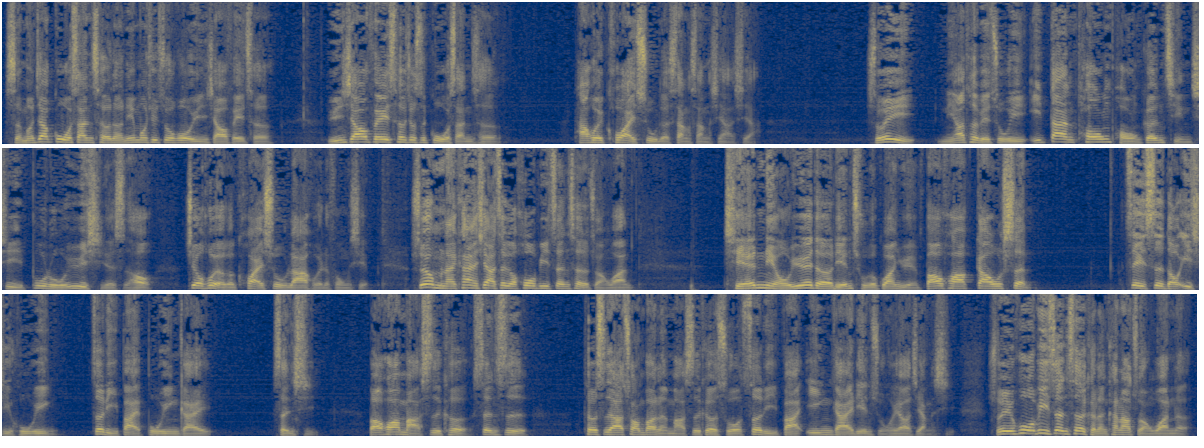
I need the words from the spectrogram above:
什么叫过山车呢？你有没有去坐过云霄飞车？云霄飞车就是过山车，它会快速的上上下下。所以你要特别注意，一旦通膨跟景气不如预期的时候，就会有个快速拉回的风险。所以我们来看一下这个货币政策的转弯。前纽约的联储的官员，包括高盛，这次都一起呼应。这礼拜不应该升息，包括马斯克，甚至特斯拉创办人马斯克说，这礼拜应该联准会要降息，所以货币政策可能看到转弯了。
